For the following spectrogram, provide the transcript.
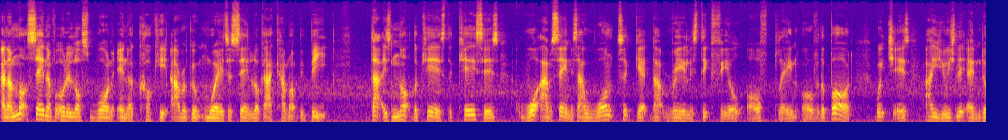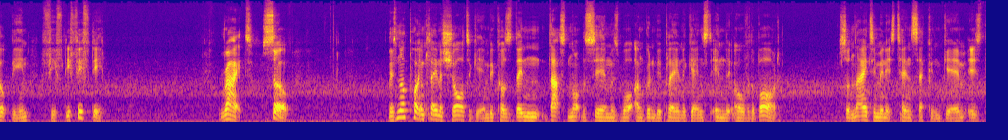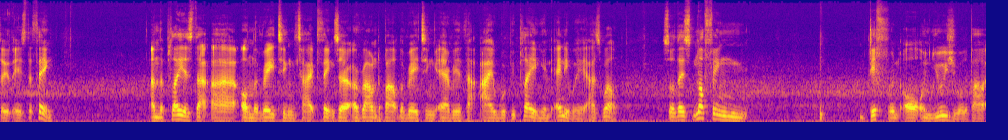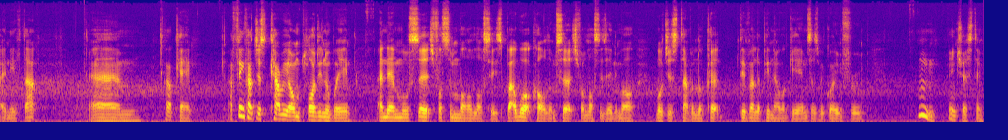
And I'm not saying I've only lost one in a cocky arrogant way to say look I cannot be beat. That is not the case. The case is what I'm saying is I want to get that realistic feel of playing over the board which is I usually end up being 50-50 Right, so there's no point in playing a shorter game because then that's not the same as what I'm going to be playing against in the over the board. So 90 minutes 10 second game is the is the thing. And the players that are on the rating type things are around about the rating area that I would be playing in anyway as well. So there's nothing different or unusual about any of that. Um, okay. I think I'll just carry on plodding away and then we'll search for some more losses but I won't call them search for losses anymore. We'll just have a look at developing our games as we're going through. Hmm interesting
